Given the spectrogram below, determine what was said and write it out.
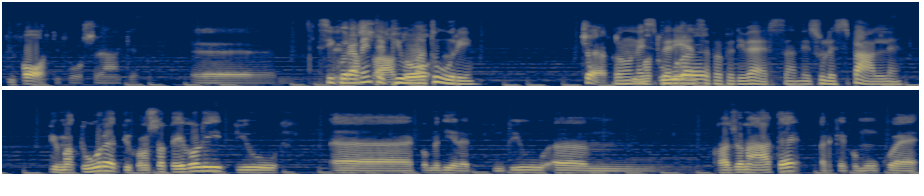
più forti forse anche. Eh, Sicuramente passato, più maturi. Certo, con un'esperienza mature, proprio diversa sulle spalle. Più mature, più consapevoli, più, eh, come dire, più um, ragionate perché comunque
